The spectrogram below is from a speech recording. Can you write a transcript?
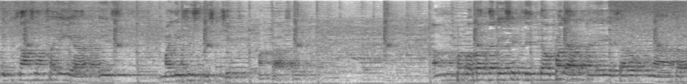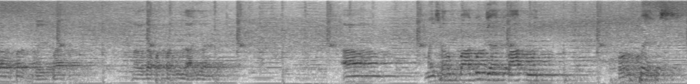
ikaso sa iya is malicious mischief ang kaso. Ang pagbabandalism din daw pala ay sarok na sa barangay pa na dapat pag-ulayan. Um, may sarong bago dyan, bakod, or fence,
